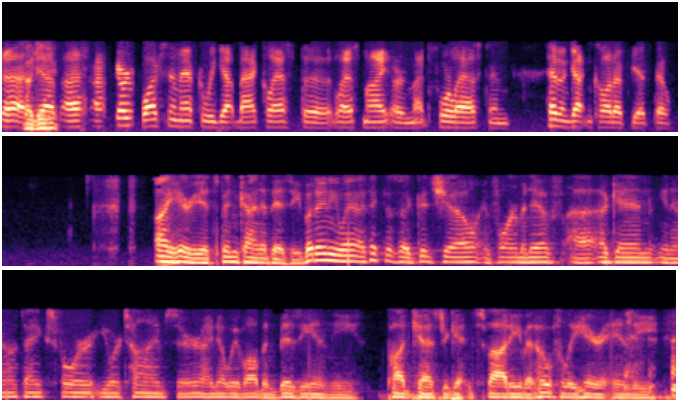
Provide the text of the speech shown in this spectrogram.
Uh, oh, yeah. I, I started watching them after we got back last uh, last night or night before last, and haven't gotten caught up yet though. I hear you. It's been kind of busy. But anyway, I think this is a good show, informative. Uh, again, you know, thanks for your time, sir. I know we've all been busy and the podcasts are getting spotty, but hopefully here in the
